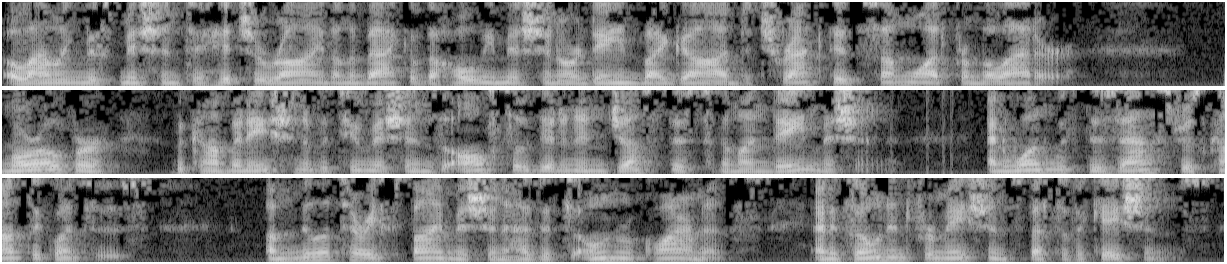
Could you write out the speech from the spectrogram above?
allowing this mission to hitch a ride on the back of the holy mission ordained by God detracted somewhat from the latter. Moreover, the combination of the two missions also did an injustice to the mundane mission, and one with disastrous consequences. A military spy mission has its own requirements and its own information specifications.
